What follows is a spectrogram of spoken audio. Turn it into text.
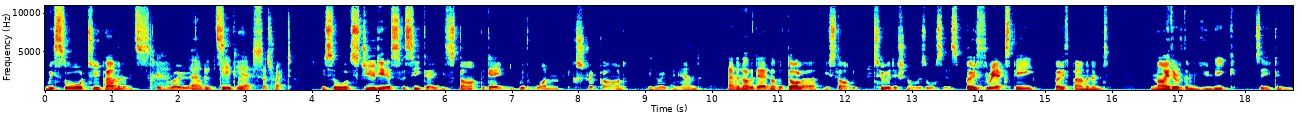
we saw two permanents in Rogue. Uh, we did, Seeker. yes, that's right. We saw Studious for Seeker. You start the game with one extra card in your opening hand, and another day, another dollar. You start with two additional resources, both three XP, both permanent. Neither of them unique, so you can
